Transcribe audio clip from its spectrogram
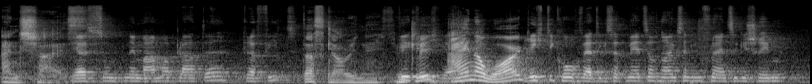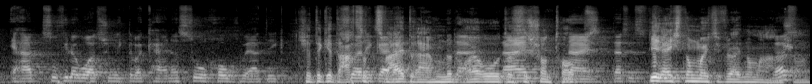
Ein Scheiß. Ja, es ist unten eine Marmorplatte, Graphit. Das glaube ich nicht. Wirklich, Wirklich? ja. Ein Award? Richtig hochwertig. Es hat mir jetzt auch neulich ein Influencer geschrieben, er hat so viele Awards schon gekriegt, aber keiner so hochwertig. Ich hätte gedacht, so, eine 200, geile- 300 Nein, Euro, das nein, ist schon top. Nein, das ist Die Rechnung möchte ich vielleicht nochmal Was? anschauen.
